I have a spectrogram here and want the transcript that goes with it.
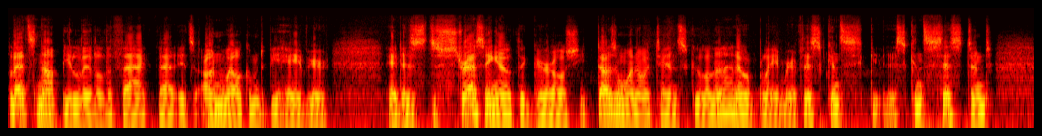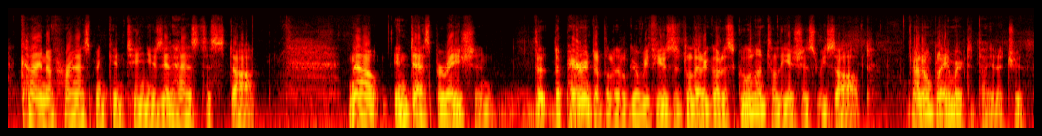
let's not belittle the fact that it's unwelcomed behavior. It is stressing out the girl. She doesn't want to attend school, and I don't blame her. If this, cons- this consistent kind of harassment continues, it has to stop. Now, in desperation, the, the parent of the little girl refuses to let her go to school until the issue is resolved. I don't blame her, to tell you the truth.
